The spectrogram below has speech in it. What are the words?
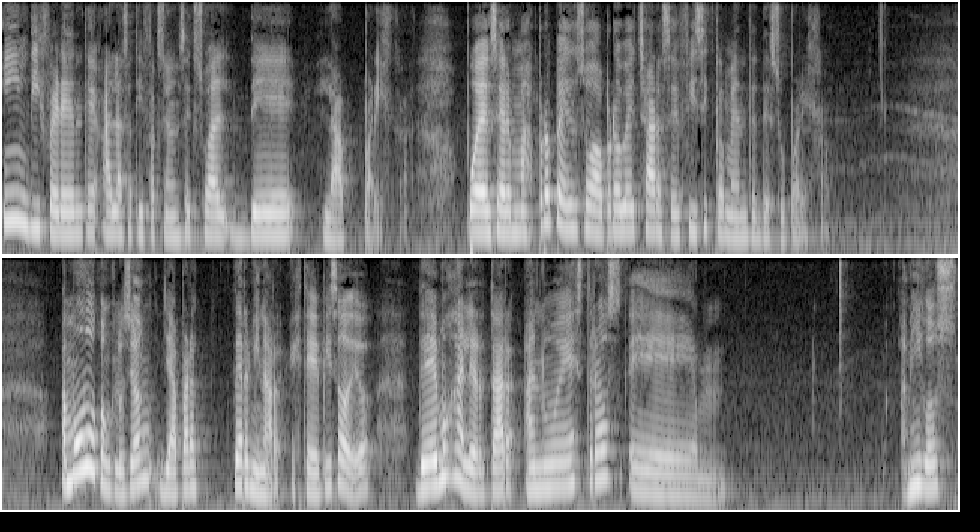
indiferente a la satisfacción sexual de la pareja. Puede ser más propenso a aprovecharse físicamente de su pareja. A modo de conclusión, ya para terminar este episodio, debemos alertar a nuestros eh, amigos,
